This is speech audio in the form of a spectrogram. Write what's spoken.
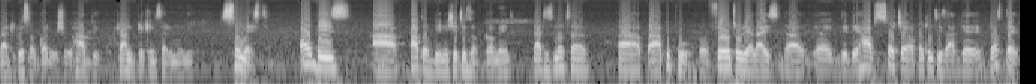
by the grace of God, we should have the groundbreaking ceremony soonest. All these are part of the initiatives of government that is not uh, uh, people fail to realize that uh, they have such uh, opportunities at their doorstep.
